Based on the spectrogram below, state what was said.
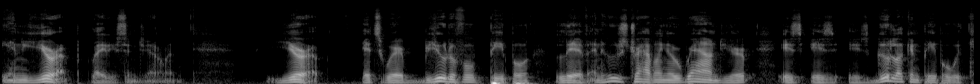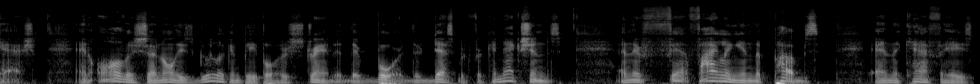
In Europe, ladies and gentlemen. Europe. It's where beautiful people live. And who's traveling around Europe is, is, is good looking people with cash. And all of a sudden, all these good looking people are stranded. They're bored. They're desperate for connections. And they're filing in the pubs and the cafes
